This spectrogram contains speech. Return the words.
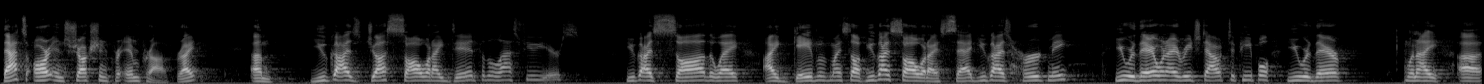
that's our instruction for improv, right? Um, you guys just saw what I did for the last few years. You guys saw the way I gave of myself. You guys saw what I said. You guys heard me. You were there when I reached out to people. You were there when I uh,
